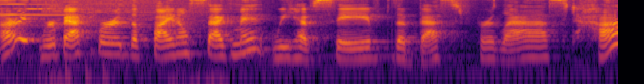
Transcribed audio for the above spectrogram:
All right, we're back for the final segment. We have saved the best for last Halloween.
